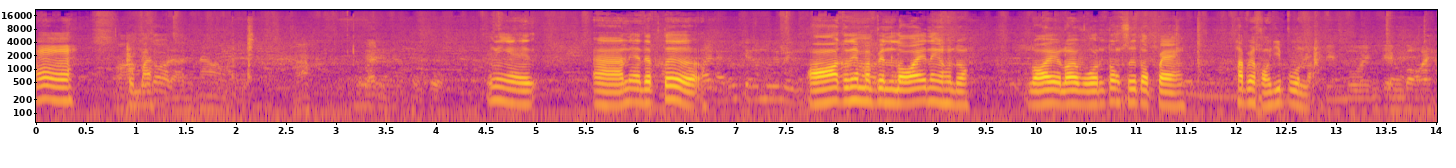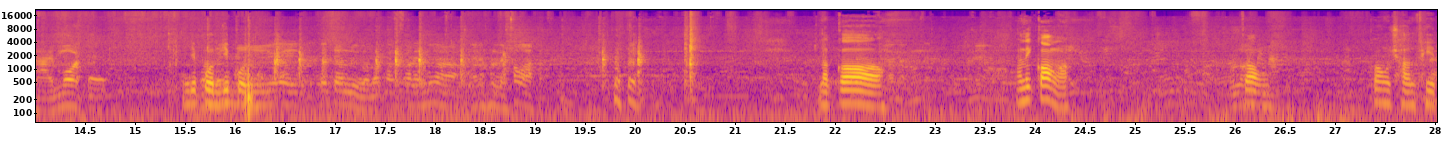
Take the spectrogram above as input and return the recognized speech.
เออ ผมมา นี่ไง อ่า นี่อะแดปเตอร์ อ๋อ ตัวนี้มันเป็นร้อยนี่ไงคุณดวงร้อยร้อยโวลต์ต้องซื้อตัวแปลง ถ้าเป็นของญี่ปุ่นอะ บอยหายหมดญี่ปุ่นญี่ปุ่น ก็จะเหลือแล้วก็อะไรเมื่ออะไรมันแล้วอะแล้วก็ อันนี้กล้องเหรอ กล้อง กล้องชอนผิด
